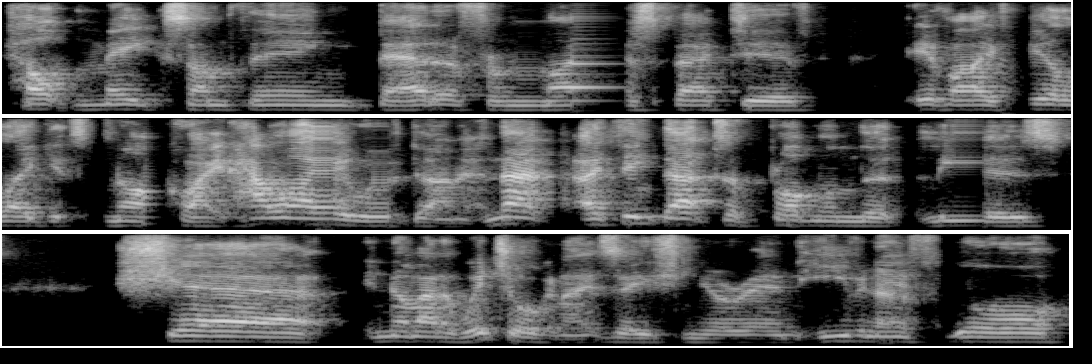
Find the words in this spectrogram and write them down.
help make something better from my perspective if I feel like it's not quite how I would have done it. And that I think that's a problem that leaders share no matter which organization you're in even if you're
